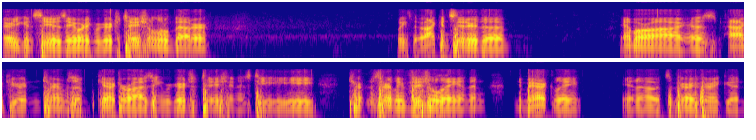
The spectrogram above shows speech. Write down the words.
There you can see his aortic regurgitation a little better. We, I consider the MRI as accurate in terms of characterizing regurgitation as TEE, certainly visually and then numerically, you know, it's very, very good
